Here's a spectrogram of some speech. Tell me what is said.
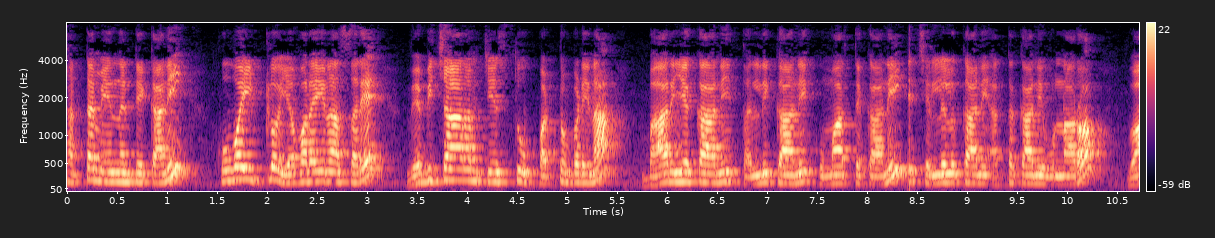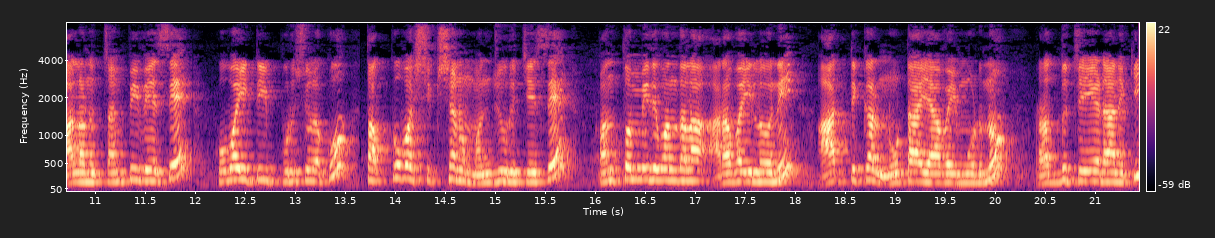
చట్టం ఏంటంటే కానీ కువైట్లో ఎవరైనా సరే వ్యభిచారం చేస్తూ పట్టుబడిన భార్య కాని తల్లి కాని కుమార్తె కాని చెల్లెలు కాని అక్క కాని ఉన్నారో వాళ్ళను చంపివేసే కువైటీ పురుషులకు తక్కువ శిక్షను మంజూరు చేసే పంతొమ్మిది వందల అరవైలోని ఆర్టికల్ నూట యాభై మూడును రద్దు చేయడానికి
